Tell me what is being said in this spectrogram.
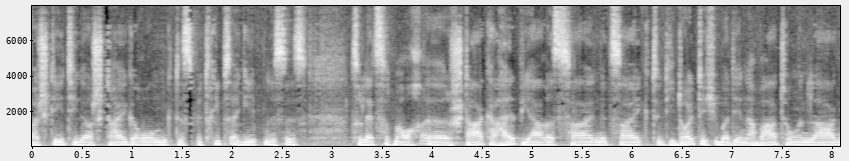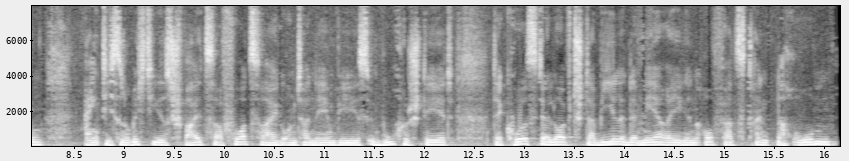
bei stetiger Steigerung des Betriebsergebnisses. Zuletzt hat man auch äh, starke Halbjahreszahlen gezeigt, die deutlich über den Erwartungen lagen. Eigentlich so ein richtiges Schweizer Vorzeigeunternehmen, wie es im Buche steht. Der Kurs, der läuft stabil in der mehrjährigen Aufwärtstrend nach oben.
